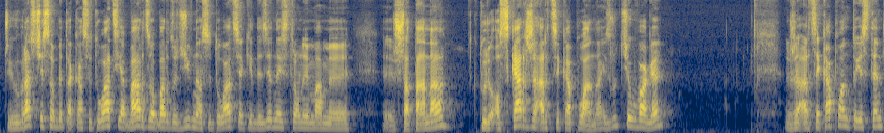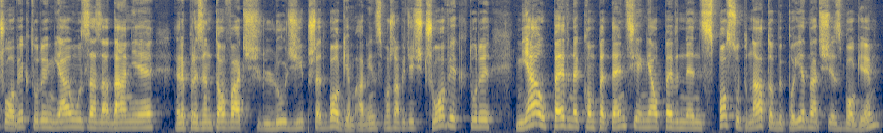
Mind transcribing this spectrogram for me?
Czyli wyobraźcie sobie taka sytuacja, bardzo, bardzo dziwna sytuacja, kiedy z jednej strony mamy y, szatana, który oskarża arcykapłana i zwróćcie uwagę, że arcykapłan to jest ten człowiek, który miał za zadanie reprezentować ludzi przed Bogiem, a więc można powiedzieć człowiek, który miał pewne kompetencje, miał pewien sposób na to, by pojednać się z Bogiem.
